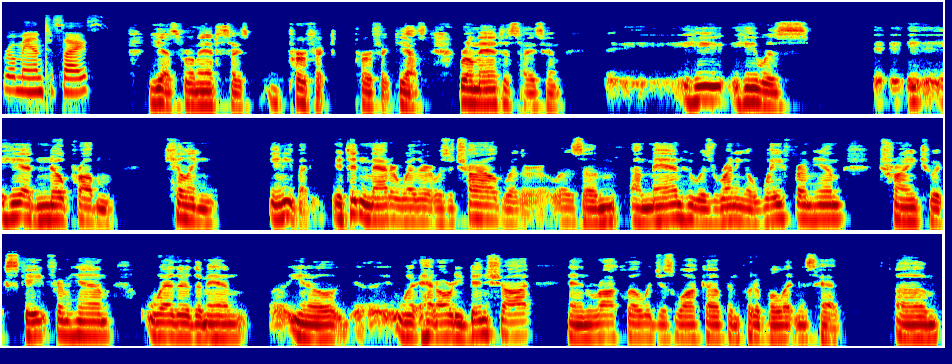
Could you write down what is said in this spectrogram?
Romanticize. Yes, romanticize. Perfect, perfect. Yes, romanticize him. He he was he had no problem killing anybody. It didn't matter whether it was a child, whether it was a, a man who was running away from him, trying to escape from him, whether the man, you know, had already been shot and Rockwell would just walk up and put a bullet in his head. Um,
